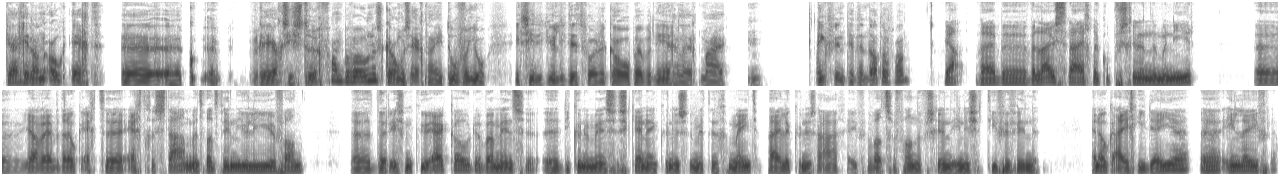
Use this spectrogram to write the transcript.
krijg je dan ook echt eh, eh, eh, reacties terug van bewoners? Komen ze echt naar je toe van, joh, ik zie dat jullie dit voor de co-op hebben neergelegd, maar ik vind dit en dat ervan? Ja, we, hebben, we luisteren eigenlijk op verschillende manieren. Ja, we hebben daar ook echt, echt gestaan met wat vinden jullie hiervan. Eh, er is een QR-code waar mensen, die kunnen mensen scannen en kunnen ze met een gemeentepijler kunnen ze aangeven wat ze van de verschillende initiatieven vinden. En ook eigen ideeën inleveren.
